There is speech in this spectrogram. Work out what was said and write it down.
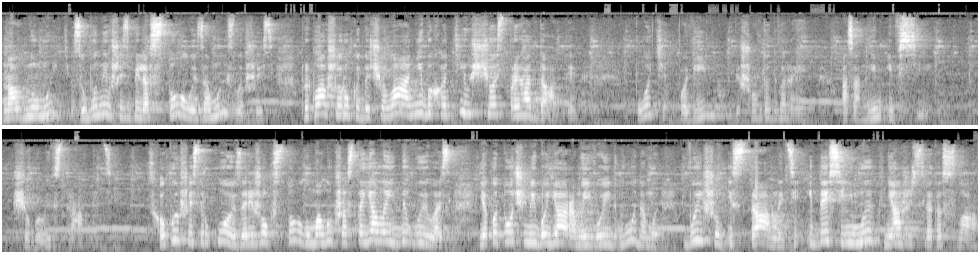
на одну мить, зупинившись біля столу і замислившись, приклавши руки до чола, ніби хотів щось пригадати. Потім повільно пішов до дверей, а за ним і всі, що були в стравниці. Схопившись рукою за ріжок столу, Малуша стояла і дивилась, як оточений боярами і воєводами вийшов із стравниці і де сіньми княжич Святослав.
